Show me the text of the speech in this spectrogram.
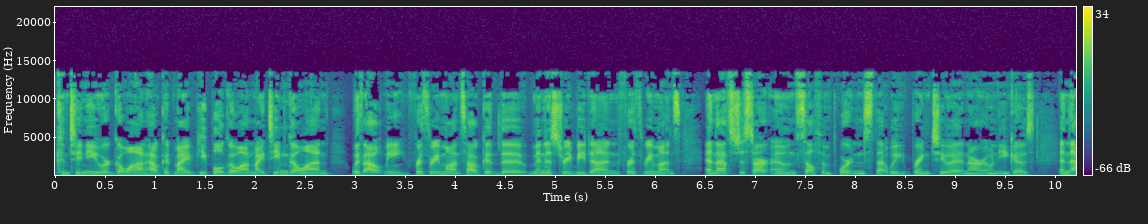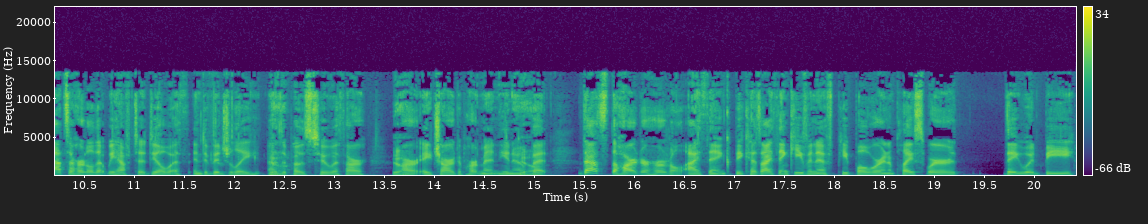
continue or go on? How could my people go on, my team go on without me for 3 months? How could the ministry be done for 3 months? And that's just our own self-importance that we bring to it and our own egos. And that's a hurdle that we have to deal with individually as Yeah. opposed to with our Yeah. our HR department, you know, Yeah. but that's the harder hurdle, I think, because I think even if people were in a place where they would be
